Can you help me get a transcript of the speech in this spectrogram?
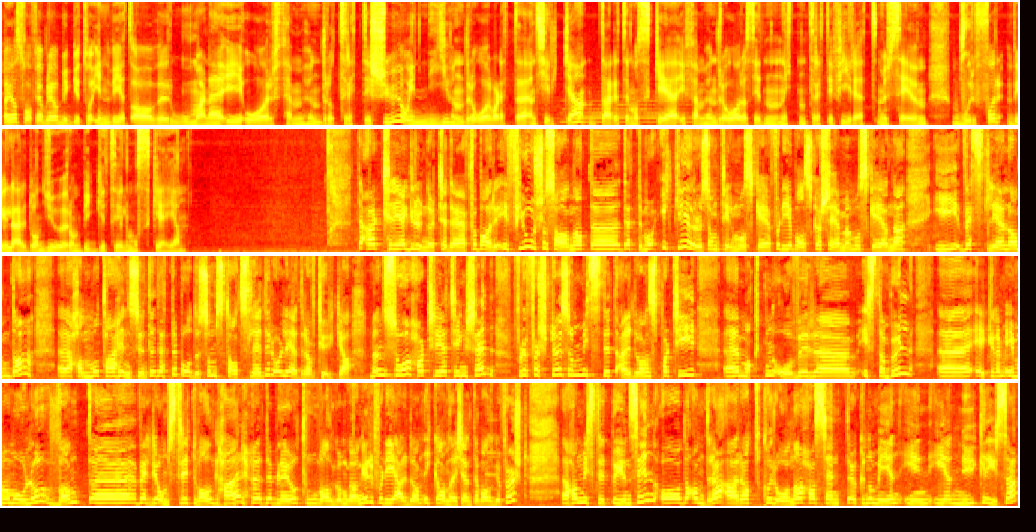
Aya Sofia ble bygget og innviet av romerne i år 537, og i 900 år var dette en kirke, deretter moské i 500 år og siden 1934 et museum. Hvorfor vil Erdogan gjøre om bygget til moské igjen? Det er tre grunner til det. For bare i fjor så sa han at uh, dette må ikke gjøres om til moské, fordi hva skal skje med moskeene i vestlige land da? Uh, han må ta hensyn til dette, både som statsleder og leder av Tyrkia. Men så har tre ting skjedd. For det første så mistet Erdogans parti uh, makten over Istanbul. Ekrem Imamolo vant veldig omstridt valg her. Det ble jo to valgomganger fordi Erdogan ikke anerkjente valget først. Han mistet byen sin. Og det andre er at korona har sendt økonomien inn i en ny krise.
